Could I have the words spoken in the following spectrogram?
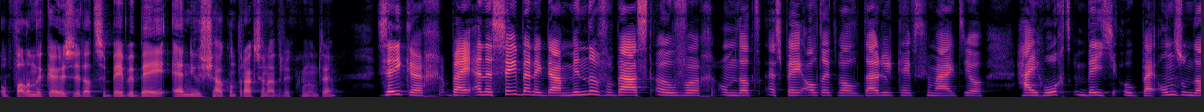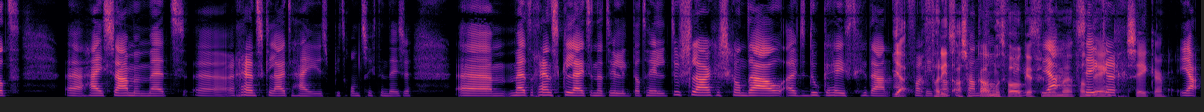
opvallende keuze dat ze BBB en Nieuw Sociaal Contract zo nadrukkelijk noemt, hè? Zeker. Bij NSC ben ik daar minder verbaasd over, omdat SP altijd wel duidelijk heeft gemaakt, joh, hij hoort een beetje ook bij ons, omdat uh, hij samen met uh, Renske Leijten, hij is Pieter Omtzigt in deze, um, met Leijten natuurlijk dat hele toeslagenschandaal uit de doeken heeft gedaan. Ja, Farid, Farid moeten we ook even ja, noemen, van zeker. Denk, zeker. Ja,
